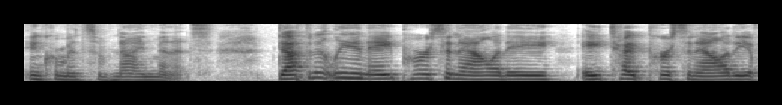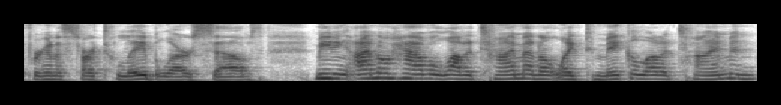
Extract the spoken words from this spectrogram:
increments of nine minutes. Definitely an A personality, A type personality if we're going to start to label ourselves, meaning I don't have a lot of time. I don't like to make a lot of time and,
